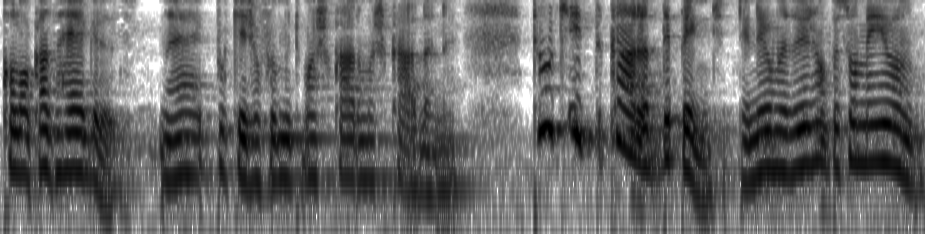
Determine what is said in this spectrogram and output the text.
coloca as regras, né? Porque já foi muito machucado, machucada, né? Então aqui, cara, depende, entendeu? Mas veja uma pessoa meio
